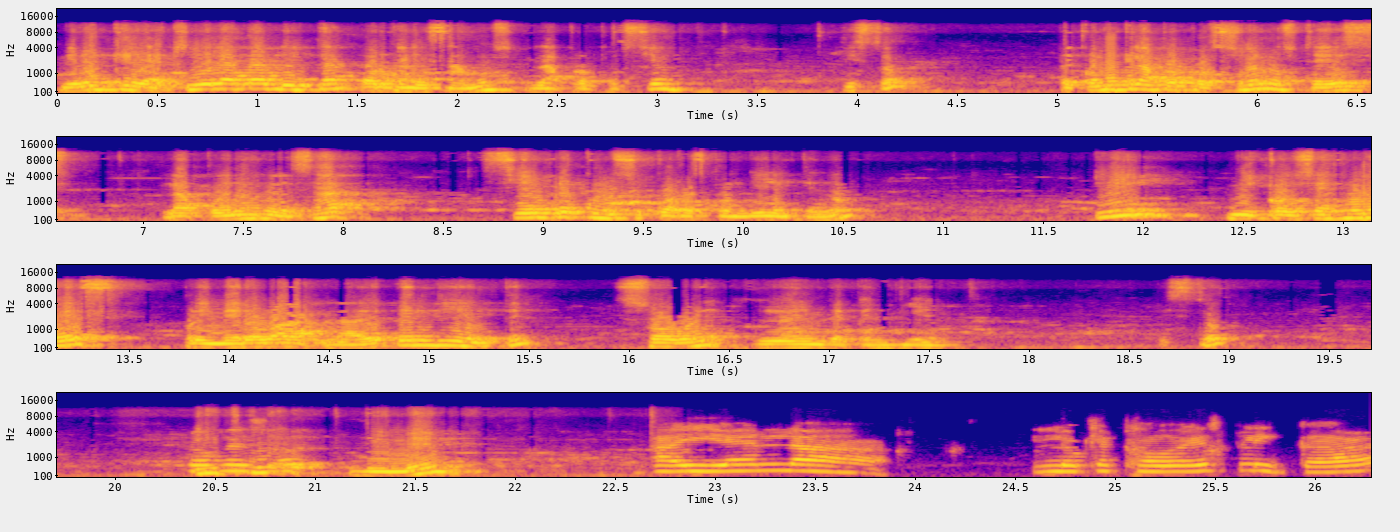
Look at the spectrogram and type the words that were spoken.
Miren que de aquí en la tablita organizamos la proporción. ¿Listo? Recuerden que la proporción ustedes la pueden organizar siempre con su correspondiente, ¿no? Y mi consejo es, primero va la dependiente sobre la independiente. ¿Listo? Profesor. dime. Ahí en la, lo que acabo de explicar,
